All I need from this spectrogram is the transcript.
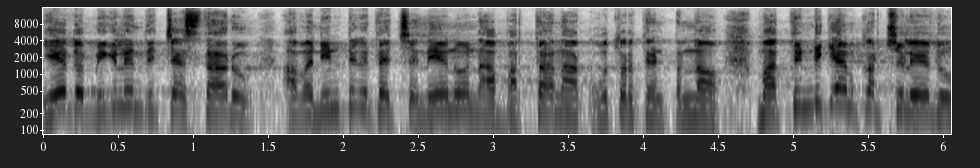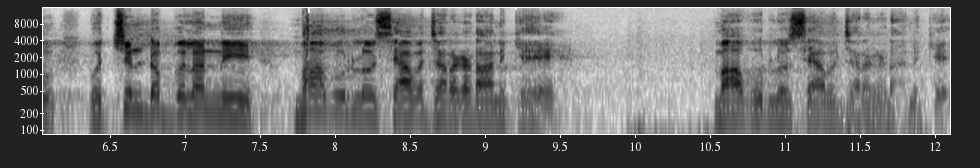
ఏదో మిగిలింది ఇచ్చేస్తారు. అవన్నీ ఇంటికి తెచ్చి నేను నా భర్త నా కూతురు తింటున్నాం. మా తిండికి ఏం ఖర్చు లేదు. వచ్చిన డబ్బులన్నీ మా ఊర్లో సేవ జరగడానికే. మా ఊర్లో సేవ జరగడానికే.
